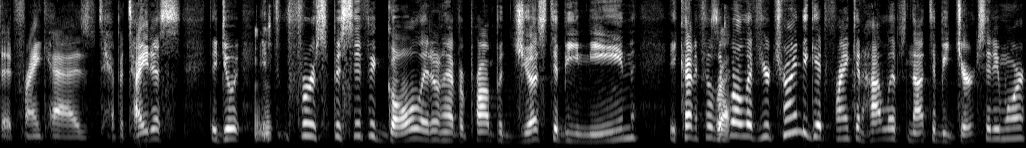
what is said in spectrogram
that Frank has hepatitis, they do it it's for a specific goal. They don't have a problem, but just to be mean, it kind of feels like well, if you're trying to get Frank and Hot Lips not to be jerks anymore,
